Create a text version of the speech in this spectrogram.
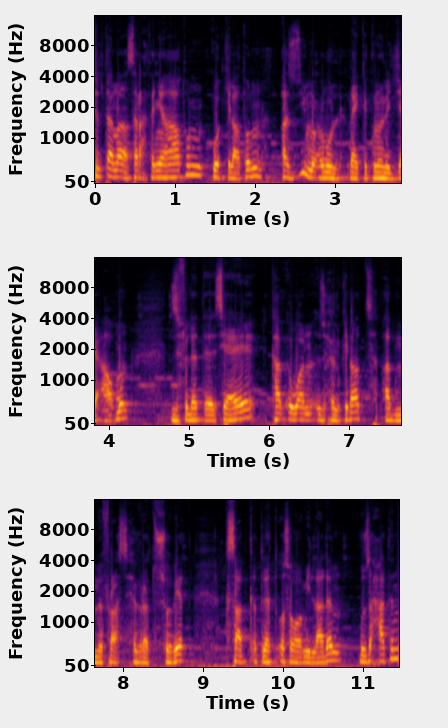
ስልጠና ሰራሕተኛታቱን ወኪላቱን ኣዝዩ ምዕቡል ናይ ቴክኖሎጂ ዓቕሙን ዝፍለጥ ሲአይኤ ካብ እዋን ዝሕሉ ኩናት ኣብ ምፍራስ ሕብረት ሶቪየት ክሳብ ቅትለት ኦሳማ ቢንላደን ብዙሓትን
